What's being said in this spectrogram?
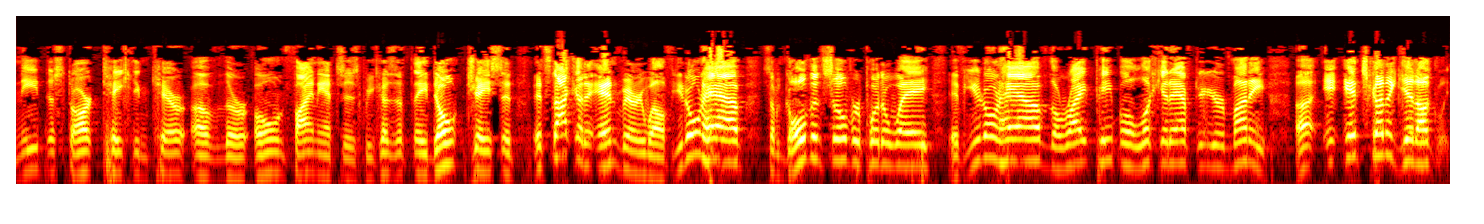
need to start taking care of their own finances because if they don't, Jason, it's not going to end very well. If you don't have some gold and silver put away, if you don't have the right people looking after your money, uh, it, it's going to get ugly.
